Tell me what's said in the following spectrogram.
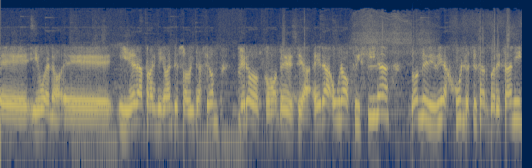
y bueno, y era prácticamente su habitación, pero como te decía, era una oficina donde vivía Julio César Torresani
